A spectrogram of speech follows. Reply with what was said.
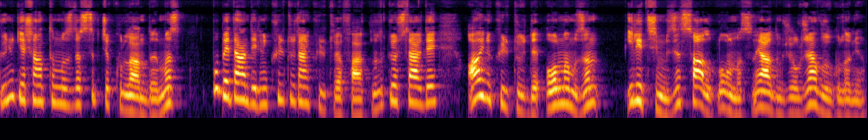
Günlük yaşantımızda sıkça kullandığımız bu beden dilinin kültürden kültüre farklılık gösterdi. Aynı kültürde olmamızın iletişimimizin sağlıklı olmasına yardımcı olacağı vurgulanıyor.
